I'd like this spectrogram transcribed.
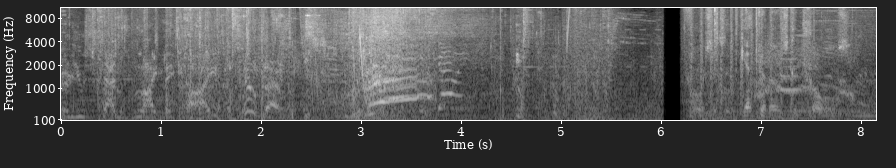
Will you stand blindly by? Kill them! Get to those controls.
